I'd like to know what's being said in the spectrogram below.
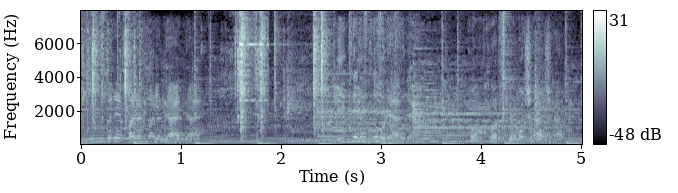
Timbre marginal. Literatura con Jorge Moyano.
